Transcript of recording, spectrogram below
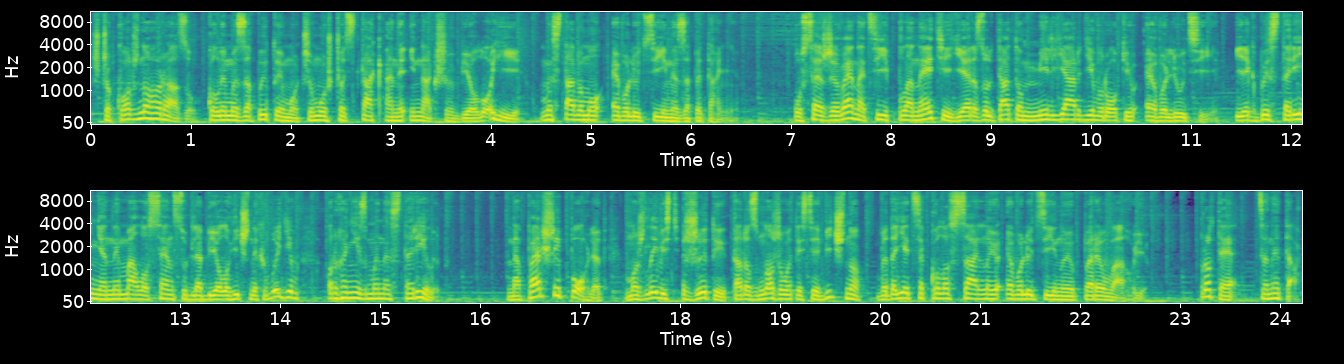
що кожного разу, коли ми запитуємо, чому щось так, а не інакше в біології, ми ставимо еволюційне запитання. Усе живе на цій планеті є результатом мільярдів років еволюції, і якби старіння не мало сенсу для біологічних видів, організми не старіли б. На перший погляд, можливість жити та розмножуватися вічно видається колосальною еволюційною перевагою. Проте це не так.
